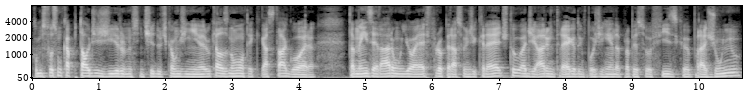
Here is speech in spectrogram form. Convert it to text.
como se fosse um capital de giro, no sentido de que é um dinheiro que elas não vão ter que gastar agora. Também zeraram o IOF para operações de crédito, adiaram a entrega do imposto de renda para pessoa física para junho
